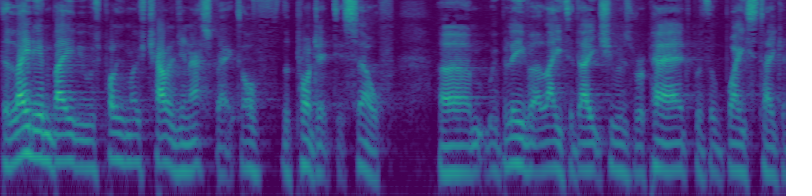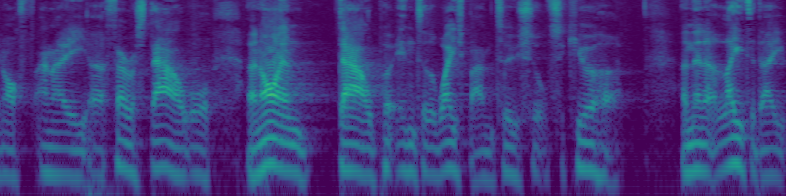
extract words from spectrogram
the Lady and Baby was probably the most challenging aspect of the project itself. Um, we believe at a later date she was repaired with the waist taken off and a, ferrous dowel or an iron dowel put into the waistband to sort of secure her. And then at a later date,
